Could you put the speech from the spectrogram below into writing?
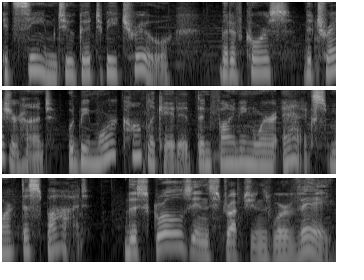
It seemed too good to be true, but of course, the treasure hunt would be more complicated than finding where X marked the spot. The scroll's instructions were vague,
